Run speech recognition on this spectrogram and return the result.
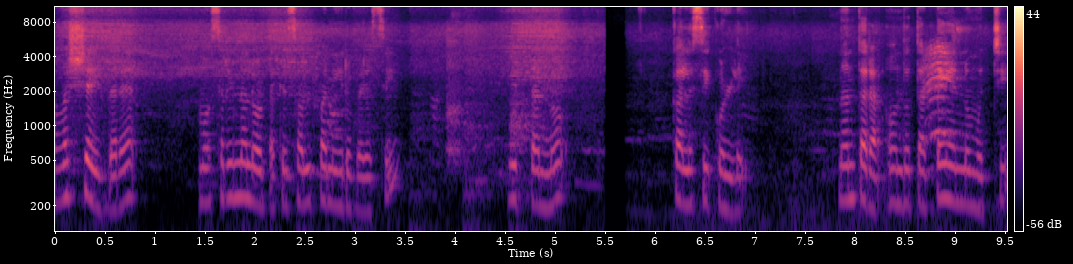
ಅವಶ್ಯ ಇದ್ದರೆ ಮೊಸರಿನ ಲೋಟಕ್ಕೆ ಸ್ವಲ್ಪ ನೀರು ಬೆರೆಸಿ, ಹಿಟ್ಟನ್ನು ಕಲಸಿಕೊಳ್ಳಿ. ನಂತರ ಒಂದು ತಟ್ಟೆಯನ್ನು ಮುಚ್ಚಿ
